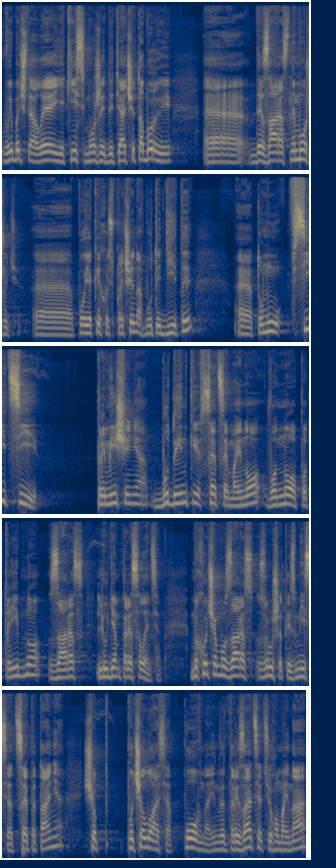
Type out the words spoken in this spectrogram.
вибачте, але якісь, може, дитячі табори, е, де зараз не можуть по якихось причинах бути діти. Тому всі ці приміщення, будинки, все це майно, воно потрібно зараз людям-переселенцям. Ми хочемо зараз зрушити з місця це питання, щоб почалася повна інвентаризація цього майна,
